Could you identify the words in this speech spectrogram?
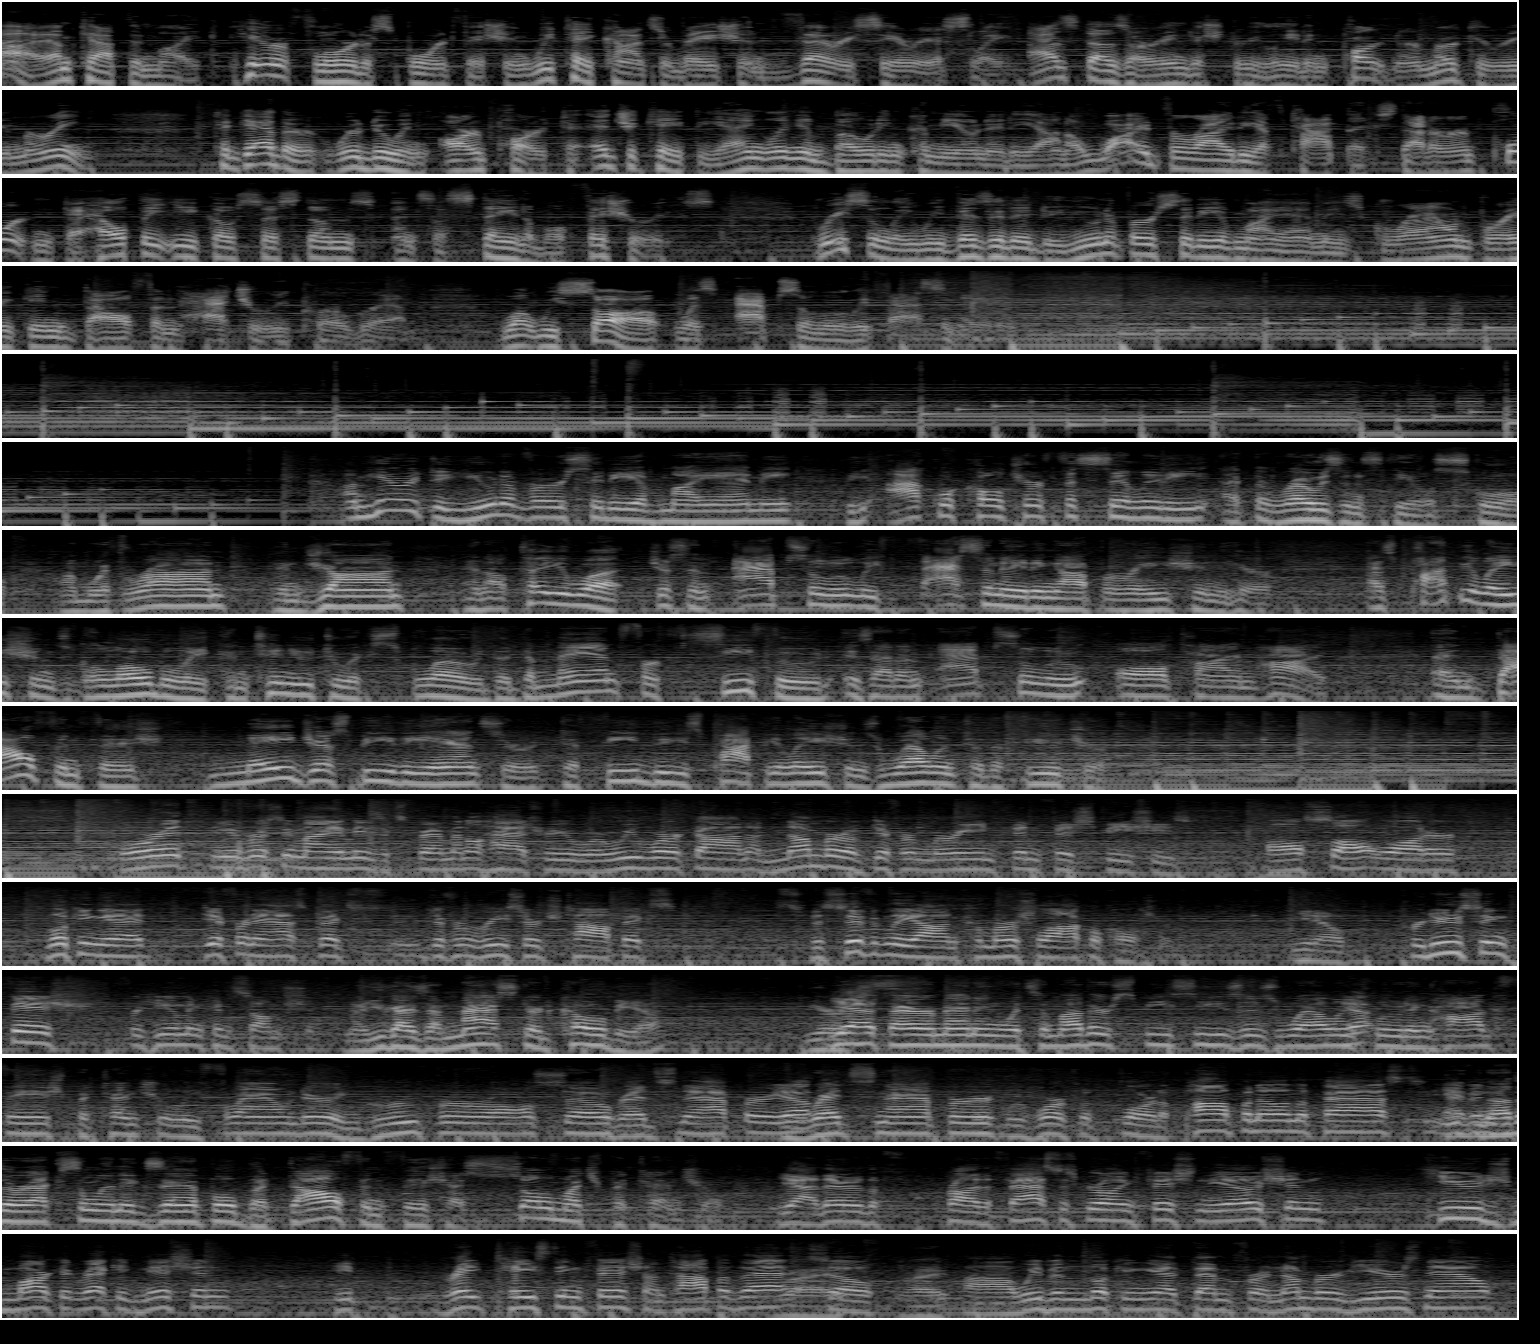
Hi, I'm Captain Mike. Here at Florida Sport Fishing, we take conservation very seriously, as does our industry-leading partner, Mercury Marine. Together, we're doing our part to educate the angling and boating community on a wide variety of topics that are important to healthy ecosystems and sustainable fisheries. Recently, we visited the University of Miami's groundbreaking dolphin hatchery program. What we saw was absolutely fascinating. I'm here at the University of Miami, the aquaculture facility at the Rosenstiel School. I'm with Ron and John, and I'll tell you what, just an absolutely fascinating operation here. As populations globally continue to explode, the demand for seafood is at an absolute all-time high. And dolphin fish may just be the answer to feed these populations well into the future. We're at the University of Miami's experimental hatchery where we work on a number of different marine finfish species, all saltwater, looking at different aspects, different research topics, specifically on commercial aquaculture. You know, producing fish for human consumption. Now you guys have mastered cobia. You're yes. experimenting with some other species as well, yep. including hogfish, potentially flounder and grouper also. Red snapper, yep. Red snapper. We've worked with Florida pompano in the past. Even Another excellent example, but dolphin fish has so much potential. Yeah, they're the, probably the fastest growing fish in the ocean. Huge market recognition. Great tasting fish on top of that. Right, so right. Uh, we've been looking at them for a number of years now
